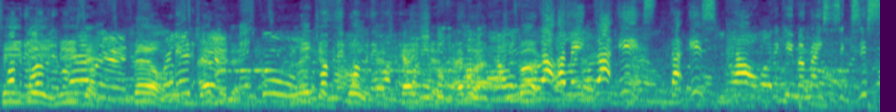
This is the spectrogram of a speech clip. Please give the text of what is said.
TV, music, film, religion, everything. Religion, One minute, one minute, one minute. education, everywhere, That, books. I mean, that is that is how the human race has existed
